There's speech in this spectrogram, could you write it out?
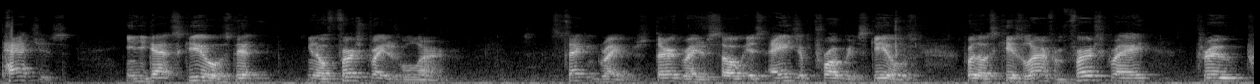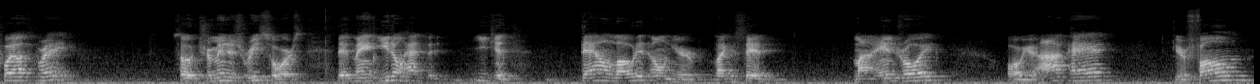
patches and you got skills that you know first graders will learn second graders third graders. So it's age appropriate skills for those kids to learn from first grade through 12th grade. So tremendous resource that man you don't have to you can download it on your like i said my android or your ipad your phone.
